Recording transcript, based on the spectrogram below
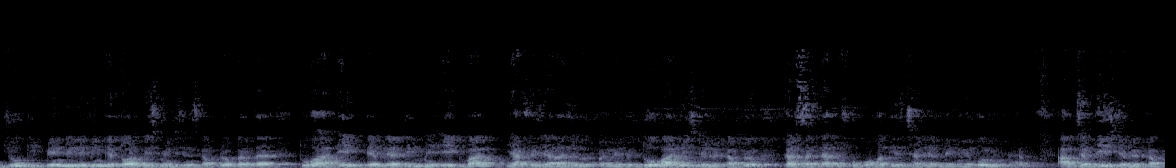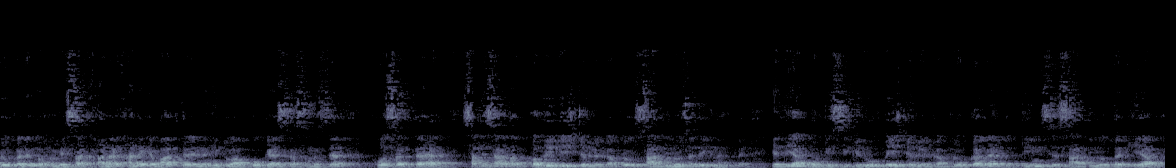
जो कि पेन रिलीविंग के तौर पर इस मेडिसिन का प्रयोग करता है तो वह एक टेबलेट दिन में एक बार या फिर ज़्यादा ज़रूरत पड़ने पर दो बार भी इस टेबलेट का प्रयोग कर सकता है तो उसको बहुत ही अच्छा रिज़ल्ट देखने को मिलता है। आप जब भी इस टेबलेट का प्रयोग करें तो हमेशा खाना खाने के बाद करें, नहीं तो आपको गैस का समस्या हो सकता है। साथ ही साथ आप कभी भी इस टेबलेट का प्रयोग सात दिनों से अधिक न करें। यदि आप ओटीसी के रूप में इस टेबलेट का प्रयोग कर रहे हैं तो तीन से सात दिनों तक ही आप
